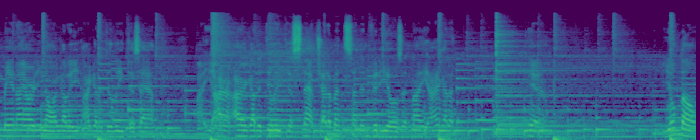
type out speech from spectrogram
Man, I already know. I gotta, I gotta delete this app. I, I, I gotta delete this Snapchat. I've been sending videos at night. I gotta, yeah. You'll know.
